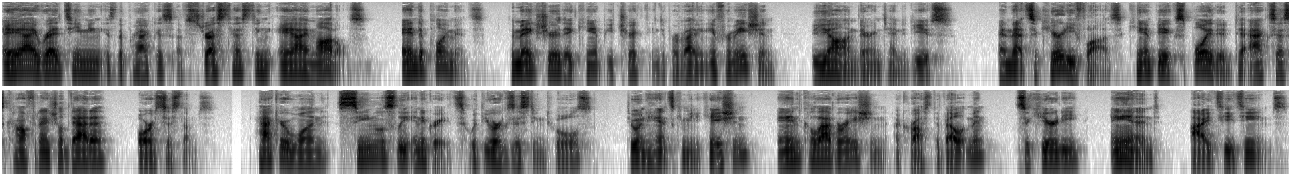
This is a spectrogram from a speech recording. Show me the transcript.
AI red teaming is the practice of stress testing AI models and deployments to make sure they can't be tricked into providing information beyond their intended use. and that security flaws can't be exploited to access confidential data or systems. HackerOne seamlessly integrates with your existing tools to enhance communication and collaboration across development, security, and IT teams.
